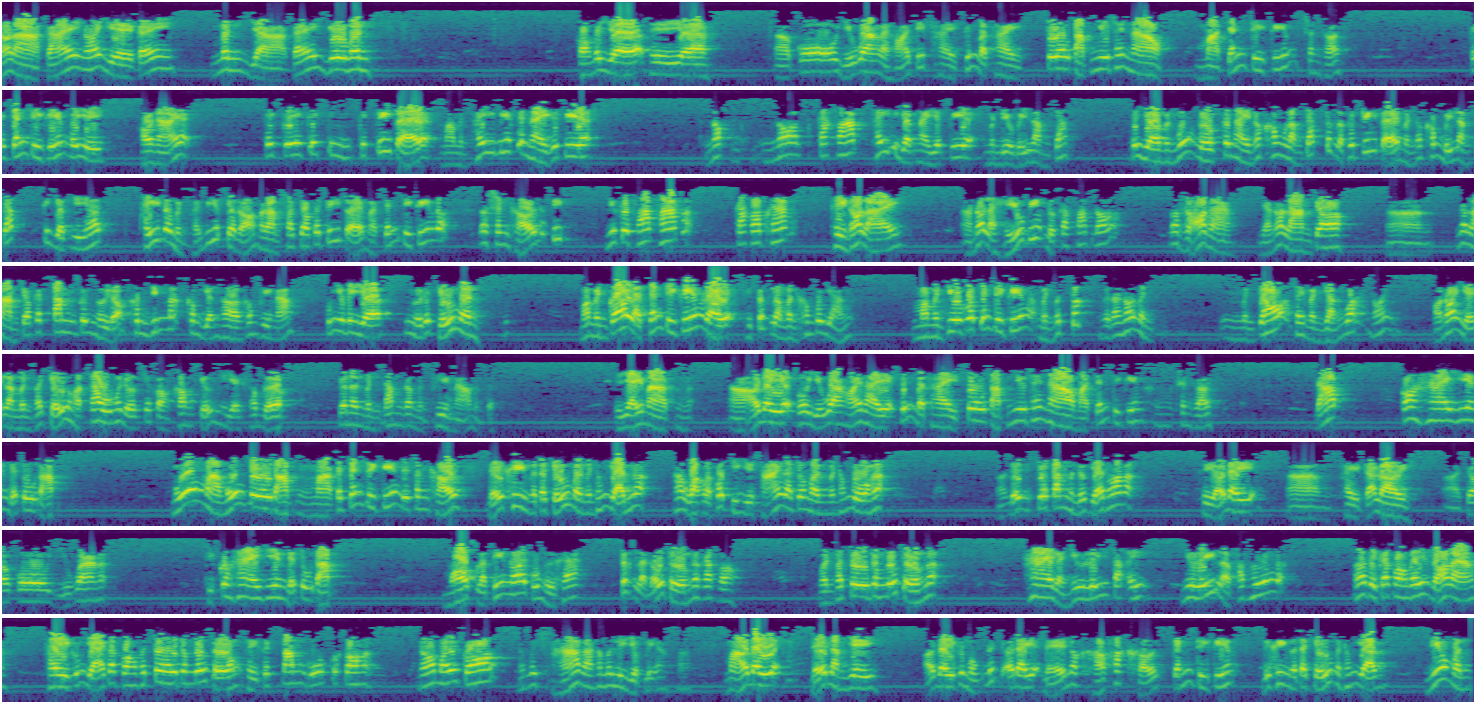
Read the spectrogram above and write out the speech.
đó là cái nói về cái minh và cái vô minh. Còn bây giờ thì à, à, cô Diệu Quang lại hỏi tiếp thầy kính bạch thầy tu tập như thế nào mà tránh tri kiến sanh khởi? Cái tránh tri kiến bởi vì hồi nãy cái cái cái cái, cái trí tuệ mà mình thấy biết cái này cái kia nó nó các pháp thấy cái vật này vật kia mình đều bị làm chấp bây giờ mình muốn được cái này nó không làm chấp tức là cái trí tuệ mình nó không bị làm chấp cái vật gì hết thấy đó mình phải biết cho rõ mà làm sao cho cái trí tuệ mà tránh tri kiến đó nó sinh khởi nó tiếp với cái pháp pháp á, các pháp khác thì nó lại à, nó lại hiểu biết được các pháp đó. Nó rõ ràng và nó làm cho à, nó làm cho cái tâm của người đó không dính mắc không giận hờn không phiền não. Cũng như bây giờ người đó chửi mình mà mình có là tránh tri kiến rồi thì tức là mình không có giận mà mình chưa có tránh tri kiến mình mới tức. Người ta nói mình mình chó thì mình giận quá. Nói họ nói vậy là mình phải chửi họ trâu mới được chứ còn không chửi như vậy không được. Cho nên mình đâm ra mình phiền não mình tức. Vì vậy mà à, ở đây cô Diệu Quang hỏi thầy kính bạch thầy tu tập như thế nào mà tránh tri kiến sinh khởi? Đáp có hai duyên để tu tập. Muốn mà muốn tu tập mà cái tránh tri kiến để sinh khởi để khi người ta chửi mình mình không giận á hoặc là có chuyện gì xảy ra cho mình mình không buồn á để cho tâm mình được giải thoát đó. thì ở đây à, thầy trả lời à, cho cô Diệu Quang đó, thì có hai duyên để tu tập. Một là tiếng nói của người khác tức là đối tượng đó các con. Mình phải tu trong đối tượng đó. Hai là như lý tác ý như lý là pháp hướng đó. Đó thì các con thấy rõ ràng thầy cũng dạy các con phải tu trong đối tượng thì cái tâm của các con nó mới có nó mới thả ra nó mới ly dục ly ăn. Mà ở đây để làm gì? Ở đây cái mục đích ở đây để nó khởi phát khởi, tránh tri kiến. Để khi người ta chửi mình không giận, nếu mình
